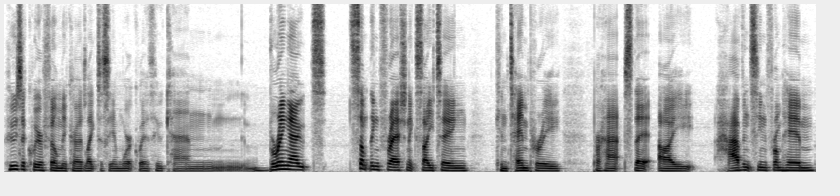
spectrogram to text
who's a queer filmmaker I'd like to see him work with who can bring out something fresh and exciting, contemporary, perhaps that I haven't seen from him.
